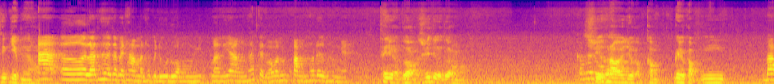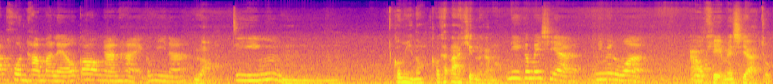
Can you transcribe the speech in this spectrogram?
ที่เก็บเงินของอะเราเออ แล้วเธอจะไปทำมันเธอไปดูดวงมาหรือยัง ถ้าเกิดว่ามันปังเท่าเดิมทำไง ถ้าอยู่กับดวงชีวิตอยู่กับดวงก็ไม่ชีวิตรู้ของเราอยู่กับกับอยู่กับอืม บางคนทำมาแล้วก็งานหายก็มีนะเหรอจริง อืมก็มีเนาะก็น่าคิดเหมือนกันเนาะนี่ก็ไม่เชียร์นี่ไม่รู้อะ อ่าโอเคไม่เชียร์จบ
